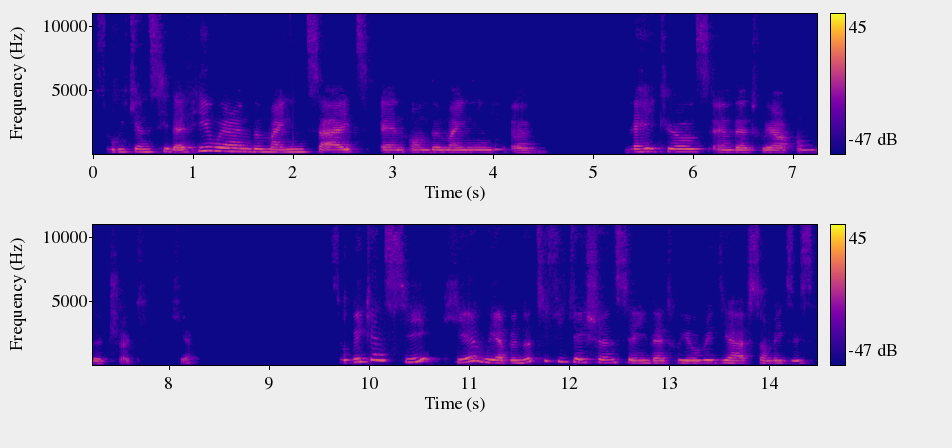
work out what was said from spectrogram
So we can see that here we are on the mining sites and on the mining uh, vehicles and that we are on the truck here. So we can see here we have a notification saying that we already have some exist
